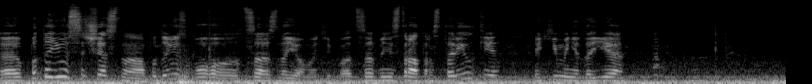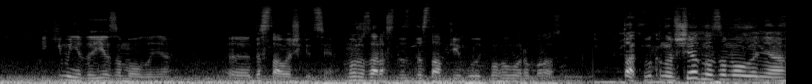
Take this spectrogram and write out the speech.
Е, Подаюся, чесно, подаюсь, бо це знайомий. Типу, це адміністратор старілки, який мені дає. Який мені дає замовлення. Е, Доставочки ці. Може зараз доставки будуть, поговоримо разом. Так, виконав ще одне замовлення.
